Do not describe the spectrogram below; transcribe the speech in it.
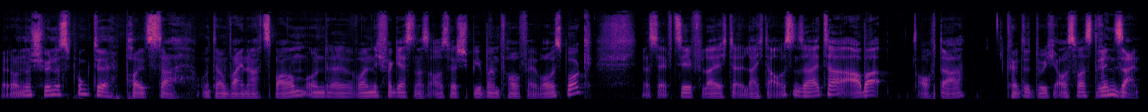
Wäre doch ein schönes Punktepolster unterm Weihnachtsbaum und äh, wollen nicht vergessen, das Auswärtsspiel beim VfL Wolfsburg. Das FC vielleicht äh, leichter Außenseiter, aber auch da könnte durchaus was drin sein.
